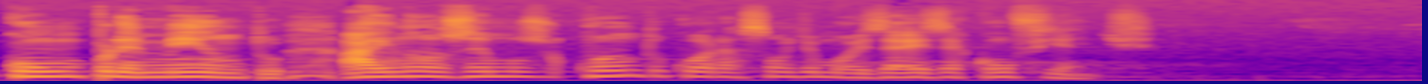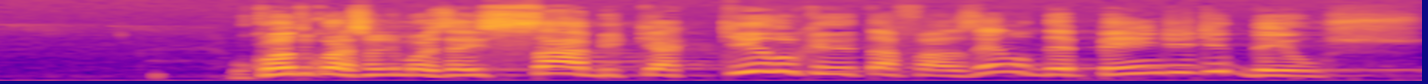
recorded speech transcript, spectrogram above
complemento. Aí nós vemos o quanto o coração de Moisés é confiante. O quanto o coração de Moisés sabe que aquilo que ele está fazendo depende de Deus.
